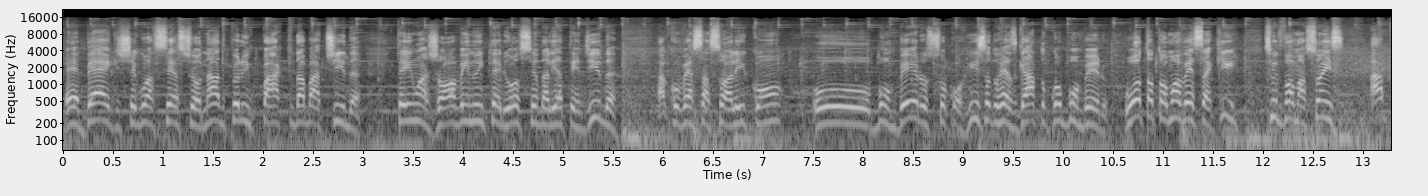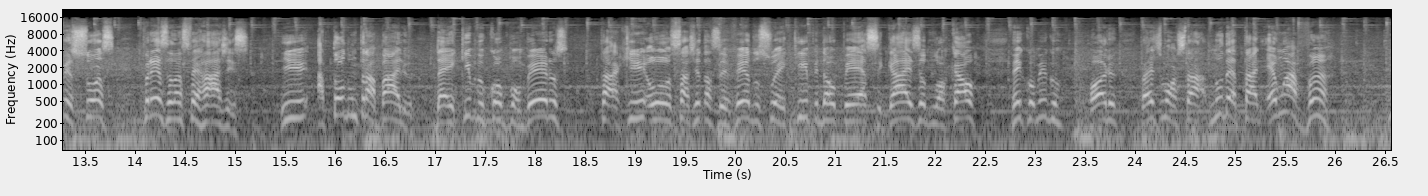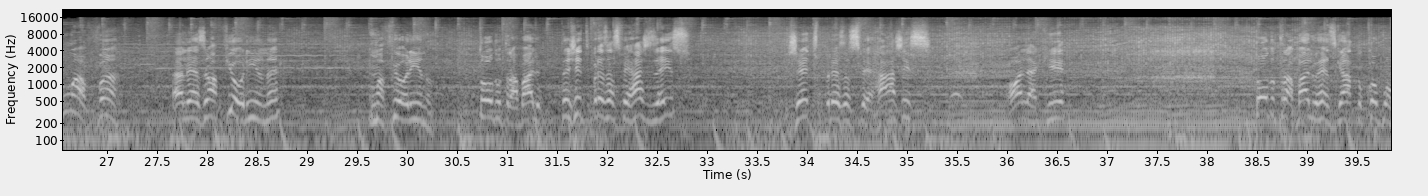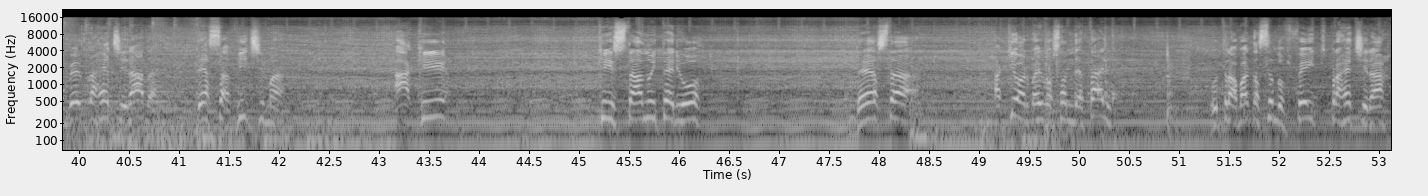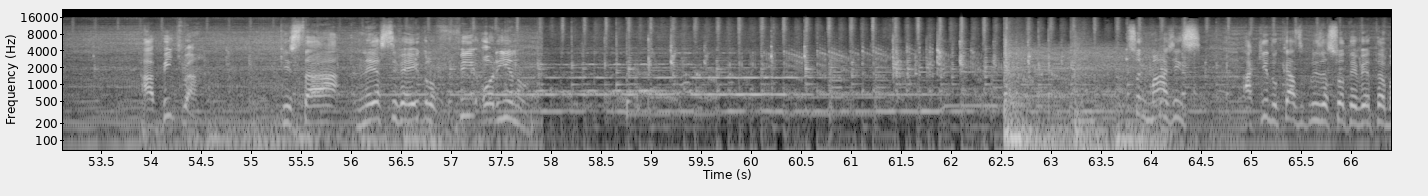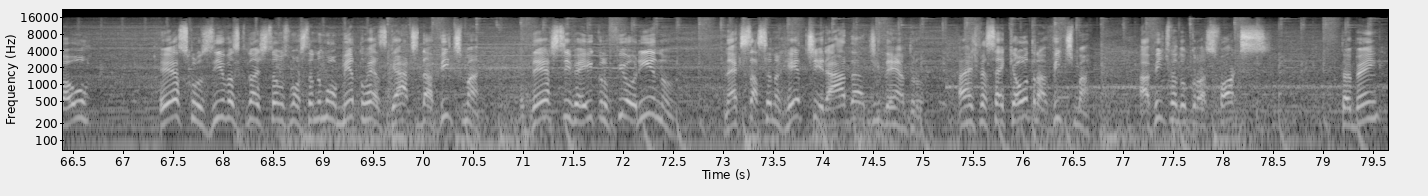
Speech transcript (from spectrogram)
airbag chegou a ser acionado pelo impacto da batida. Tem uma jovem no interior sendo ali atendida. A conversação ali com o bombeiro socorrista do resgate do Corpo Bombeiro. O outro automóvel é esse aqui, segundo informações, há pessoas presas nas ferragens. E há todo um trabalho da equipe do Corpo Bombeiros. Está aqui o Sargento Azevedo, sua equipe da UPS Geisel do local. Vem comigo, olha, para te mostrar no detalhe. É uma van, uma van, aliás, é uma Fiorino, né? Uma Fiorino. Todo o trabalho. Tem gente presa às ferragens, é isso? Gente presa às ferragens. Olha aqui, todo o trabalho resgata o Corpo Bombeiro para retirada dessa vítima aqui que está no interior desta. Aqui, olha, vai mostrar no detalhe. O trabalho está sendo feito para retirar a vítima que está nesse veículo Fiorino. São imagens aqui do caso Polícia sua TV Tambaú exclusivas que nós estamos mostrando o momento do resgate da vítima deste veículo Fiorino, né, que está sendo retirada de dentro. A gente percebe que a outra vítima, a vítima do CrossFox, também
